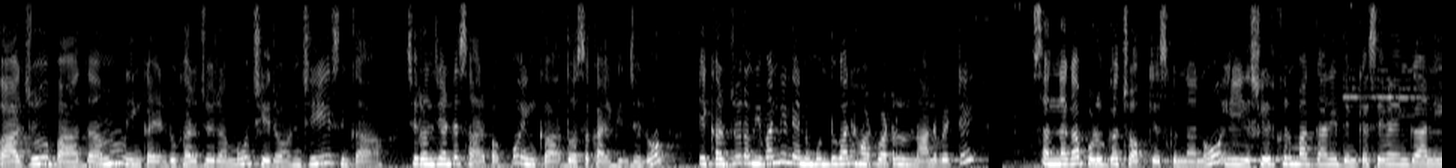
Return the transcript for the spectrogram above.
కాజు బాదం ఇంకా ఎండు ఖర్జూరము చిరోంజి ఇంకా చిరోంజి అంటే సారపప్పు ఇంకా దోసకాయ గింజలు. ఈ ఖర్జూరం ఇవన్నీ నేను ముందుగానే హాట్ వాటర్లో నానబెట్టి సన్నగా పొడుగ్గా చాప్ చేసుకున్నాను. ఈ షీర్ కుర్మాకి కానీ దిమ్క సేవయం కానీ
